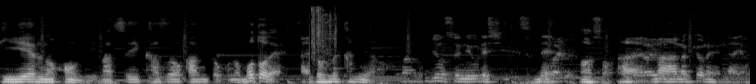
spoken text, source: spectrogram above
PL のコンビ、松井和夫監督の下で、はいどんな感じなの？まあ純粋に嬉しいですね。あ、そう。はい。まあ、あの、去年内容を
